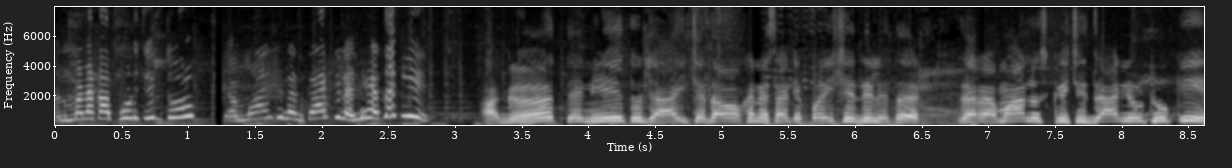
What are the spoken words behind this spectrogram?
आणि मला का पुढची तू? त्या माणसाला आणि काकीला न्यायचा की? अगं त्यांनी तुझ्या आईच्या दवाखान्यासाठी पैसे दिले तर जरा माणुसकीची जाणीव ठोकी.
